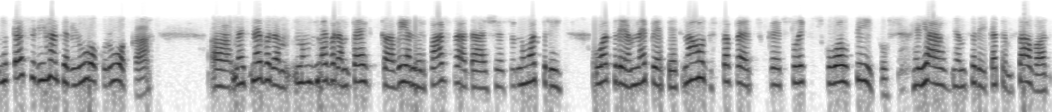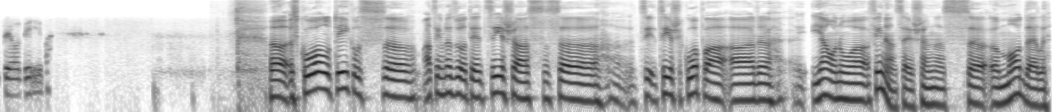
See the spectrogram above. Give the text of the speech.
nu, tas ir jādara roku rokā. Uh, mēs nevaram, nu, nevaram teikt, ka vieni ir pārstrādājušies un otri, otriem nepietiek naudas, tāpēc, ka ir slikts skolu tīkls. Ir jāuzņems arī katram sava atbildība. Uh, skolu tīkls, uh, acīm redzot, ciešās, uh, cieši kopā ar jauno finansēšanas modeli,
